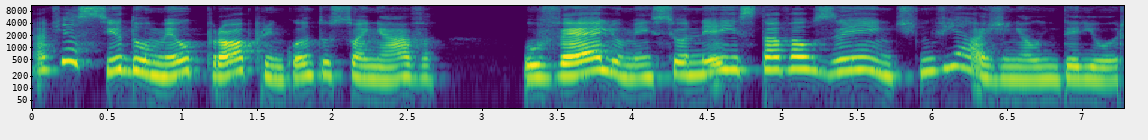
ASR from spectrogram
havia sido o meu próprio enquanto sonhava. O velho, mencionei, estava ausente, em viagem ao interior.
